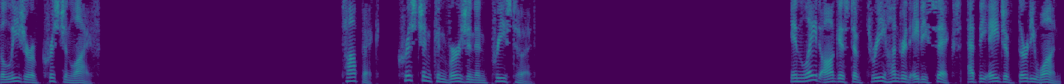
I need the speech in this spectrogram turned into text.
the leisure of Christian life. Christian conversion and priesthood In late August of 386, at the age of 31,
